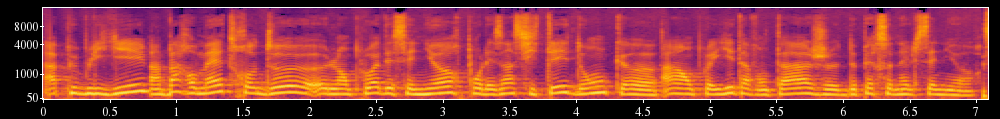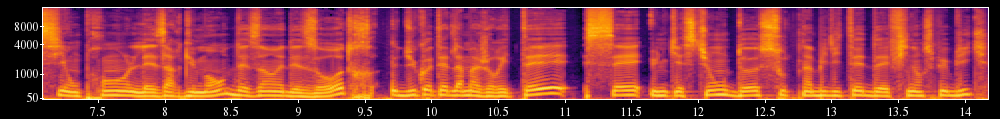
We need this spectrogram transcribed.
à publier un baromètre de l'emploi des seniors pour les inciter donc euh, à employer davantage de personnel senior. Si on prend les arguments des uns et des autres, du côté de la majorité, c'est une question de soutenabilité des finances publiques?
